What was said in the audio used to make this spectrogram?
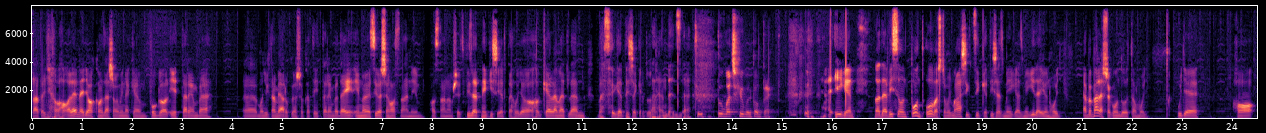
tehát egy, ha lenne egy alkalmazás, ami nekem foglal étterembe, mondjuk nem járok olyan sokat étterembe, de én, én nagyon szívesen használném, használnám, sőt fizetnék is érte, hogy a, a kellemetlen beszélgetéseket lerendezze. Too, too much human contact. Igen, na de viszont pont olvastam egy másik cikket is, ez még, ez még ide jön, hogy ebbe bele se gondoltam, hogy ugye ha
